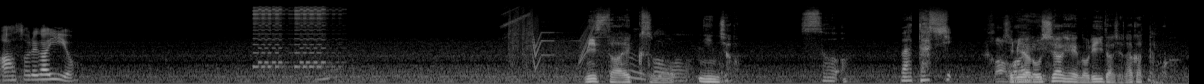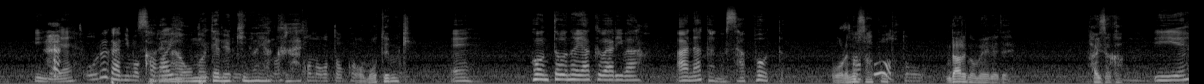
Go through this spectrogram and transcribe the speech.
あそれがいいよ。ミスター X も忍者。のそう。私。君はロシア兵のリーダーじゃなかったのか？いいえオルガにも可愛い表向きの役割。この男。表向き？ええ。本当の役割はあなたのサポート。俺のサポート？ト？誰の命令で？大佐かいいえ。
